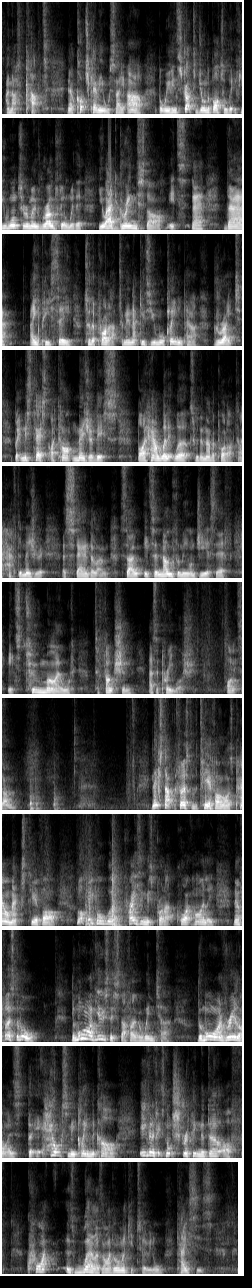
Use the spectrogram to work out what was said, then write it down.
enough cut. Now, Koch Chemie will say, ah, but we've instructed you on the bottle that if you want to remove road film with it, you add Green Star. It's their, their APC to the product, and then that gives you more cleaning power great. But in this test, I can't measure this by how well it works with another product. I have to measure it as standalone. So it's a no for me on GSF. It's too mild to function as a pre-wash on its own. Next up, the first of the TFRs, PowerMax TFR. A lot of people were praising this product quite highly. Now, first of all, the more I've used this stuff over winter, the more I've realised that it helps me clean the car, even if it's not stripping the dirt off quite as well as I'd like it to in all cases.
